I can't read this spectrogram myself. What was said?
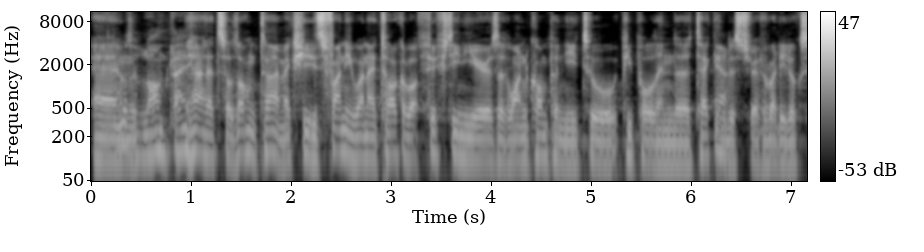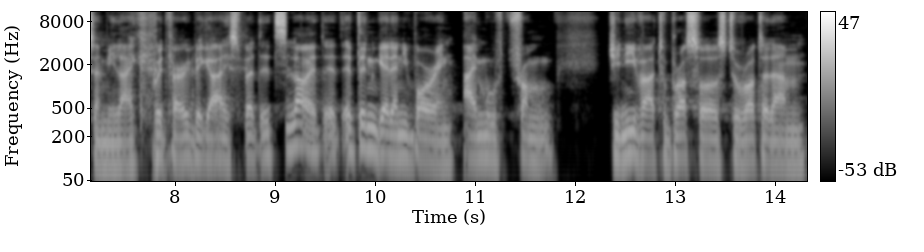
And that was a long time. Yeah, that's a long time. Actually, it's funny when I talk about 15 years at one company to people in the tech yeah. industry, everybody looks at me like with very big eyes, but it's no, it, it, it didn't get any boring. I moved from Geneva to Brussels to Rotterdam.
